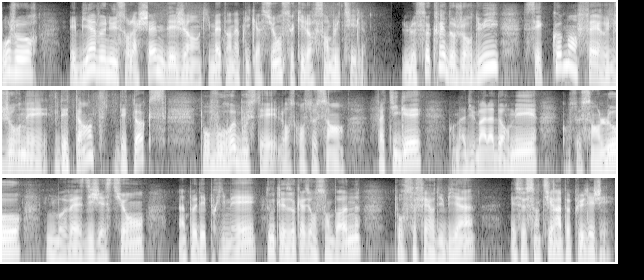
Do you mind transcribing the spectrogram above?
Bonjour et bienvenue sur la chaîne des gens qui mettent en application ce qui leur semble utile. Le secret d'aujourd'hui, c'est comment faire une journée détente, détox, pour vous rebooster lorsqu'on se sent fatigué, qu'on a du mal à dormir, qu'on se sent lourd, une mauvaise digestion, un peu déprimé. Toutes les occasions sont bonnes pour se faire du bien et se sentir un peu plus léger.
